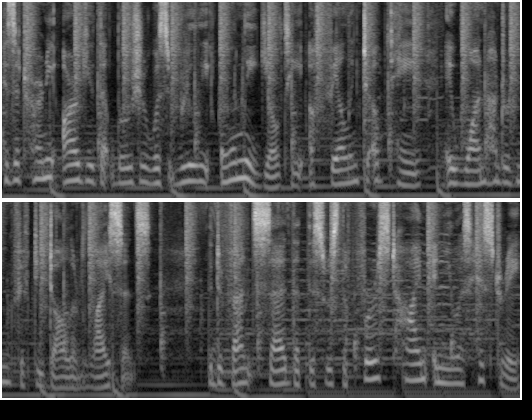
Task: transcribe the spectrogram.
his attorney argued that Lozier was really only guilty of failing to obtain a $150 license. The defense said that this was the first time in U.S. history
